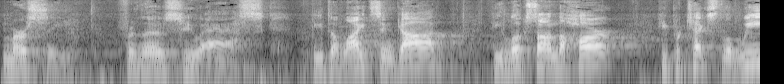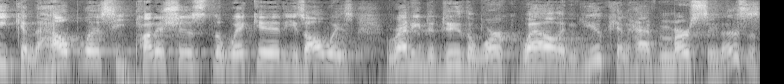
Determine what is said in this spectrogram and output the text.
mercy for those who ask. He delights in God, He looks on the heart, He protects the weak and the helpless, He punishes the wicked, He's always ready to do the work well, and you can have mercy. Now, this is,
